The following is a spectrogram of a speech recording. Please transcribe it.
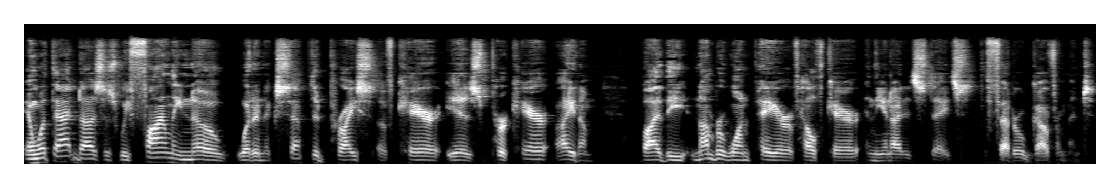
And what that does is we finally know what an accepted price of care is per care item by the number one payer of healthcare in the United States, the federal government.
